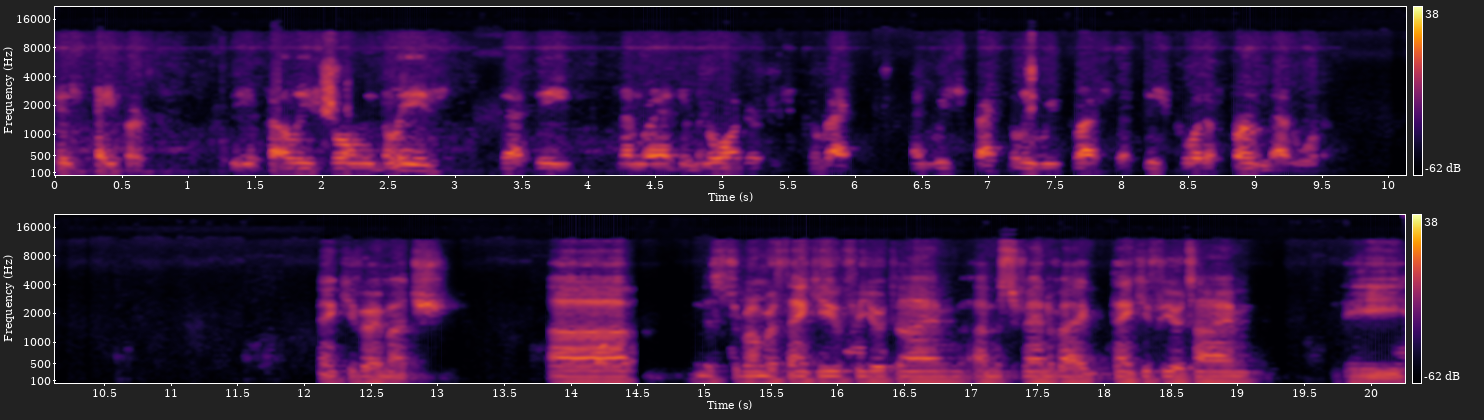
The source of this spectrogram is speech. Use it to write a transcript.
his paper. The appellee strongly believes that the memorandum and order is correct and respectfully request that this court affirm that order. Thank you very much. Uh, Mr. Roemer, thank you for your time. Uh, Mr. Vanderweide, thank you for your time. The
